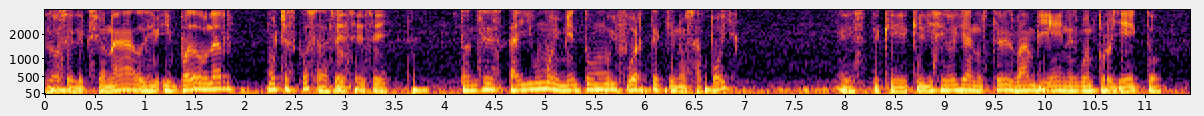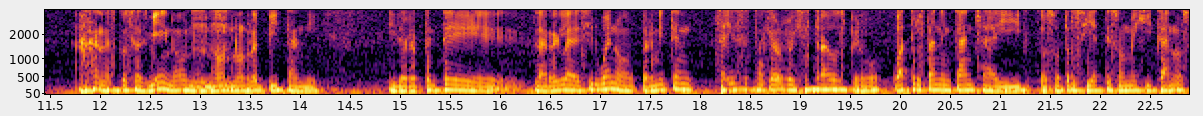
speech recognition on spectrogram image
los seleccionados, y, puedo hablar muchas cosas. Sí, sí, sí. Entonces hay un movimiento muy fuerte que nos apoya. Este, que, dice, oigan, ustedes van bien, es buen proyecto, hagan las cosas bien, ¿no? No, no repitan y y de repente la regla de decir, bueno, permiten seis extranjeros registrados, pero cuatro están en cancha y los otros siete son mexicanos,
